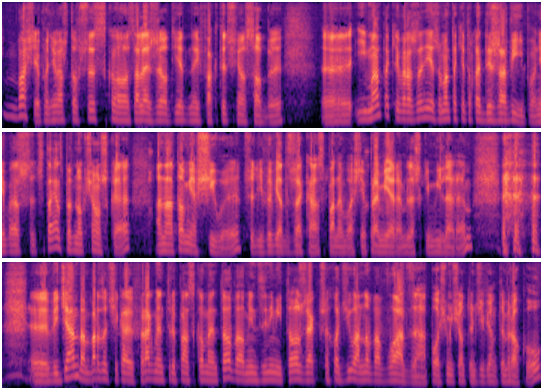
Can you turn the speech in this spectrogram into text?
właśnie, ponieważ to wszystko zależy od jednej faktycznie osoby. I mam takie wrażenie, że mam takie trochę déjà vu, ponieważ czytając pewną książkę, Anatomia Siły, czyli wywiad rzeka z panem właśnie premierem Leszkiem Millerem, widziałem tam bardzo ciekawy fragment, który pan skomentował, między innymi to, że jak przechodziła nowa władza po 89 roku,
